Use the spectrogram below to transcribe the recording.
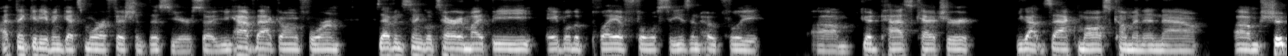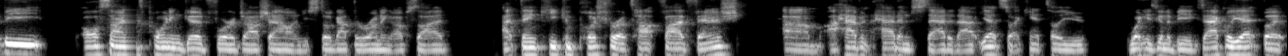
I think it even gets more efficient this year. So you have that going for him. Devin Singletary might be able to play a full season, hopefully. Um, good pass catcher. You got Zach Moss coming in now. Um, should be all signs pointing good for Josh Allen. You still got the running upside. I think he can push for a top five finish. Um, I haven't had him statted out yet, so I can't tell you what he's going to be exactly yet, but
